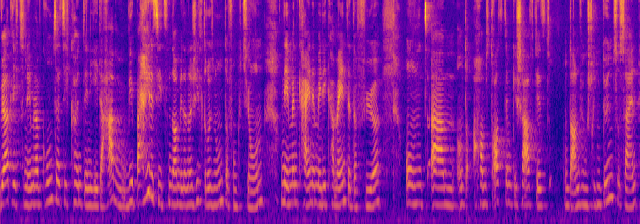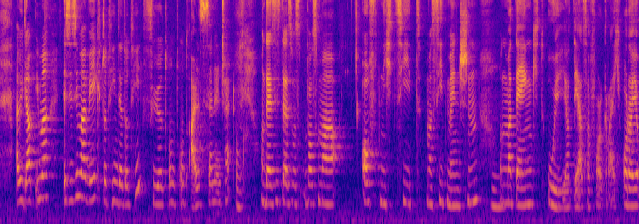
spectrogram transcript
wörtlich zu nehmen, aber grundsätzlich könnte ihn jeder haben. Wir beide sitzen da mit einer Schilddrüsenunterfunktion, nehmen keine Medikamente dafür und, ähm, und haben es trotzdem geschafft, jetzt unter Anführungsstrichen dünn zu sein. Aber ich glaube immer, es ist immer ein Weg dorthin, der dorthin führt und, und alles ist eine Entscheidung. Und das ist das, was, was man oft nicht sieht. Man sieht Menschen mhm. und man denkt, ui, ja, der ist erfolgreich. Oder ja,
